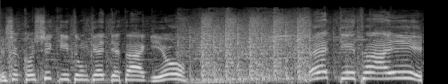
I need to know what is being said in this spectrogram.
És akkor sikítunk egyet, Ági, jó? Egy-két hájé!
